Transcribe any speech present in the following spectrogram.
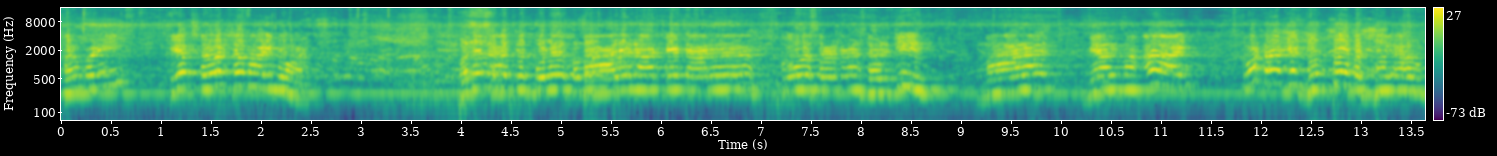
ખબર પડી? એક સરળ છે મારી બોન. ભલે જે બોલો તમારે રાતે તારે સો સરકાર સળગી. મારા મેલમાં આય તો તારે જે ઢૂંઢતો બધી આવું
